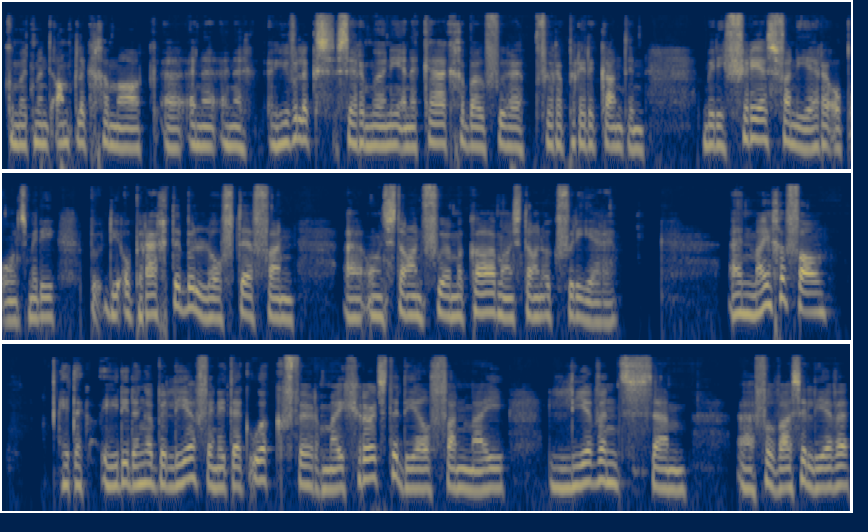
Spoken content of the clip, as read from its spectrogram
kommitment amptelik gemaak uh, in 'n in 'n huweliksseremonie in 'n kerkgebou vir vir 'n predikant en met die vrees van die Here op ons met die die opregte belofte van uh, ons staan voor mekaar maar ons staan ook vir die Here. In my geval het ek hierdie dinge beleef en het ek ook vir my grootste deel van my lewens um uh, volwasse lewe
